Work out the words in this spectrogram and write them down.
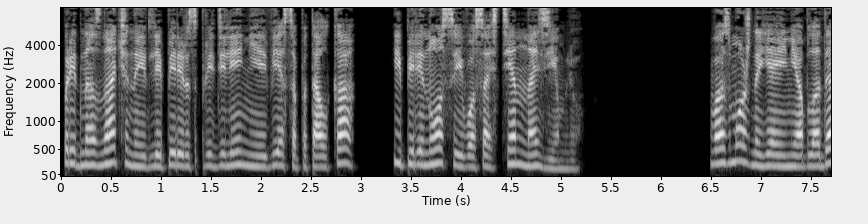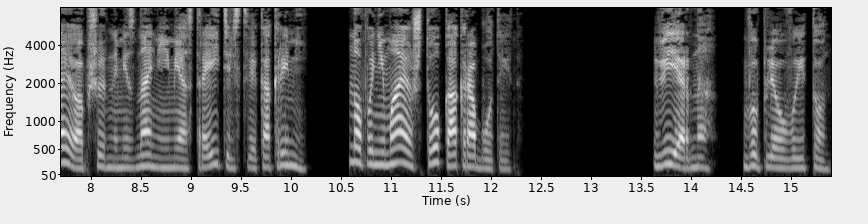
предназначенные для перераспределения веса потолка и переноса его со стен на землю. Возможно, я и не обладаю обширными знаниями о строительстве, как Реми, но понимаю, что как работает. «Верно», — выплевывает он.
